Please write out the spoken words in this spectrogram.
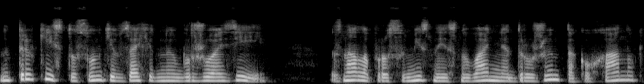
нетривкість стосунків західної буржуазії, знала про сумісне існування дружин та коханок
